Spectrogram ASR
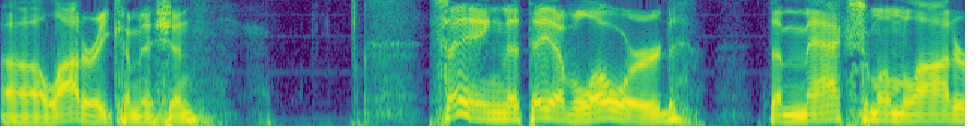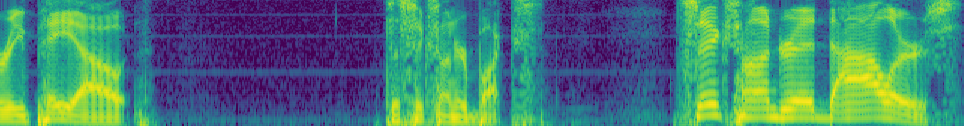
uh, Lottery Commission saying that they have lowered the maximum lottery payout to 600 bucks. $600.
